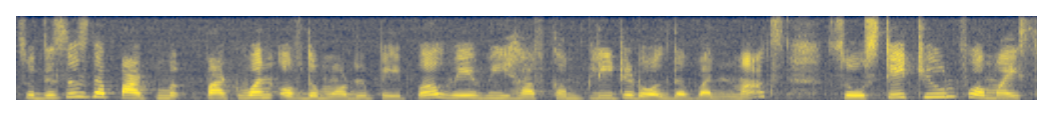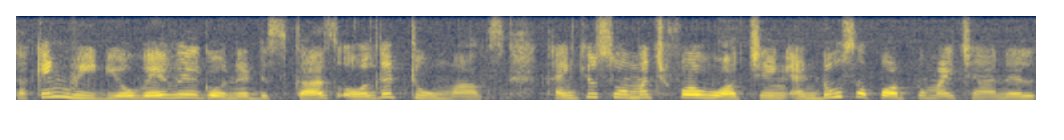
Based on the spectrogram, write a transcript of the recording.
So, this is the part, part 1 of the model paper where we have completed all the 1 marks. So, stay tuned for my second video where we are going to discuss all the 2 marks. Thank you so much for watching and do support to my channel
